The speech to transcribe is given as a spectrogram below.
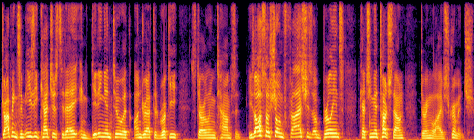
dropping some easy catches today and getting into it with undrafted rookie Starling Thomas. He's also shown flashes of brilliance, catching a touchdown during live scrimmage.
